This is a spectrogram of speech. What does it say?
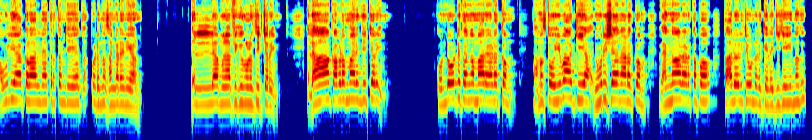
ഔലിയാക്കളാൽ നേതൃത്വം ചെയ്യപ്പെടുന്ന സംഘടനയാണ്. എല്ലാ മുനാഫിക്കുകളും തിരിച്ചറിയും. എല്ലാ കപടന്മാരും തിരിച്ചറിയും. കൊണ്ടോട്ടി തങ്ങന്മാരെ അടക്കം സമസ്ത ഒഴിവാക്കിയ നൂരിഷാനടക്കം വെങ്ങാടടക്കപ്പോൾ താലോലിച്ചു കൊണ്ടെടുക്കുകയല്ലേ ചെയ്യുന്നത്?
